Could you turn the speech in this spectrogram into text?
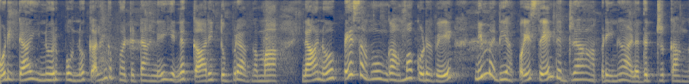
ஓடிட்டா இன்னொரு பொண்ணு கலங்கப்பட்டுட்டான்னு என்ன காரி துப்புறாங்கம்மா? நானும் பேசாமல் உங்கள் அம்மா கூடவே நிம்மதியாக போய் சேர்ந்துடுறேன் அப்படின்னு அழுதுட்ருக்காங்க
